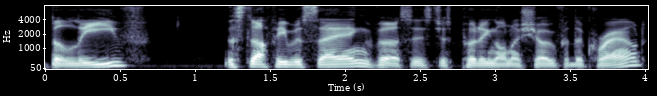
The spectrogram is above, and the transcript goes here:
believe the stuff he was saying versus just putting on a show for the crowd.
